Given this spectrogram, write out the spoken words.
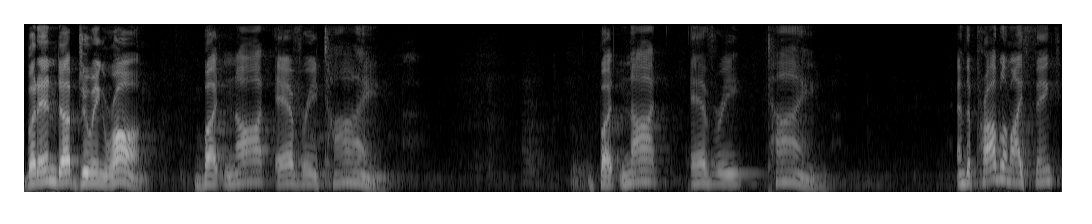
but end up doing wrong, but not every time. But not every time. And the problem I think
